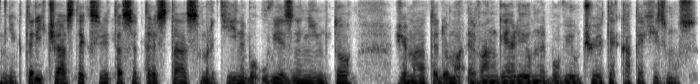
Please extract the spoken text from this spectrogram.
V některých částech světa se trestá smrtí nebo uvězněním to, že máte doma evangelium nebo vyučujete katechismus.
